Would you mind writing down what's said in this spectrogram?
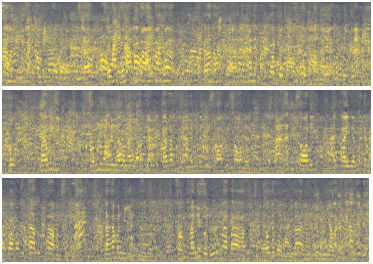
ถ้ามันอย่างนี้มันทำไม่ได้หรอกนะผมผมอธิบายให้ฟังว่า การทำแผนเนี่ยไม่ได้หมายความว่าเนี่ยมันติดคุกเนี่ยคุกแล้ววิธีสำนวนหนึ่งนะมันระยะใหญ่การทำแผนมันเป็นจิ๊กซอว์จิ๊กซอว์หนึ่งแต่ถ้าจิ๊กซอว์นี้หายไปเนี่ยไม่ได้หมายความว่าภาพทุกภาพมันเสียนะครับมันมีอย่างอื่น สำคัญที่สุดคือรูปหน้าตาที่เขาจะเปิดเผยได้มันคือมีหลักฐานที่เยอะ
